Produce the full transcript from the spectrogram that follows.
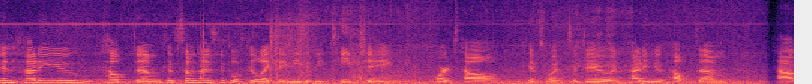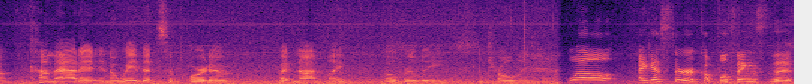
And how do you help them? Because sometimes people feel like they need to be teaching or tell kids what to do. And how do you help them have come at it in a way that's supportive, but not like overly controlling? Well, I guess there are a couple things that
